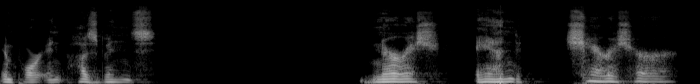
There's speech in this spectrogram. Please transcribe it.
important. Husbands, nourish and cherish her.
